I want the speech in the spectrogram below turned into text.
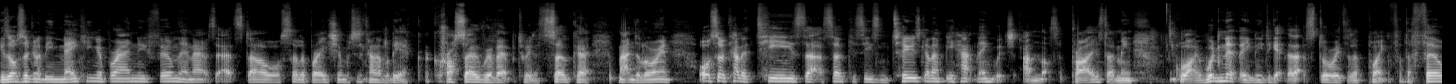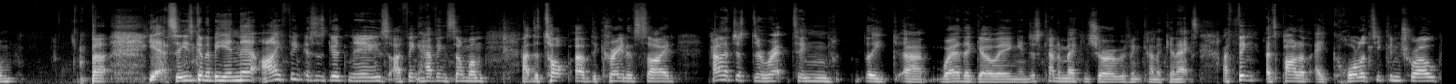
He's also going to be making a brand new film. They announced it at Star Wars Celebration, which is kind of going to be a, a crossover event between Ahsoka, Mandalorian. Also, kind of teased that Ahsoka season two is going to be happening, which I'm not surprised. I mean, why wouldn't it? They need to get that story to the point for the film. But yeah, so he's going to be in there. I think this is good news. I think having someone at the top of the creative side kind of just directing the uh, where they're going and just kind of making sure everything kind of connects. I think as part of a quality control,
